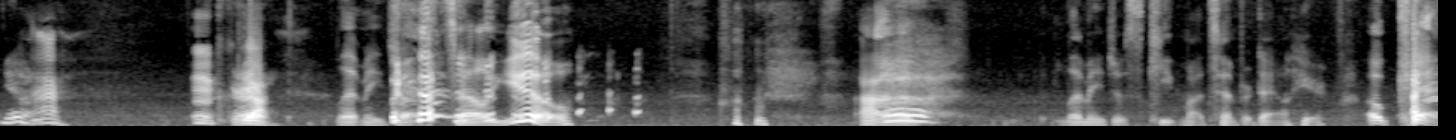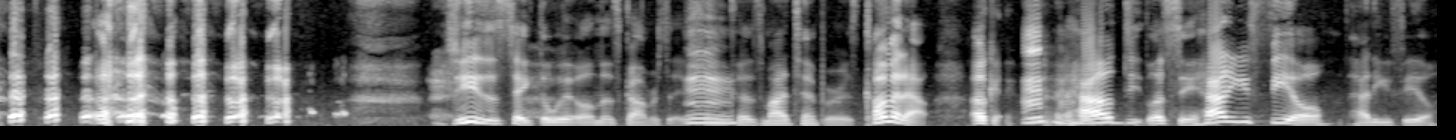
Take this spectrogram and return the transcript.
yeah, mm. mm girl, yeah. let me just tell you. uh, let me just keep my temper down here. Okay. Jesus take the wheel in this conversation because mm. my temper is coming out. Okay, mm-hmm. how do let's see? How do you feel? How do you feel?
